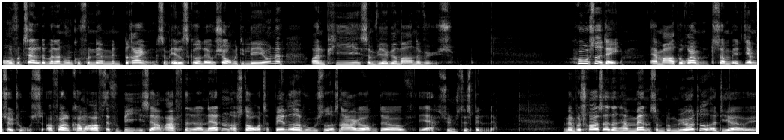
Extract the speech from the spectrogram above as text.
og hun fortalte, hvordan hun kunne fornemme en dreng, som elskede at lave sjov med de levende, og en pige, som virkede meget nervøs. Huset i dag er meget berømt som et hjemsøgt hus, og folk kommer ofte forbi, især om aftenen eller natten, og står og tager billeder af huset og snakker om det, og ja, synes det er spændende. Men på trods af den her mand, som du myrdede, og de her øh,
